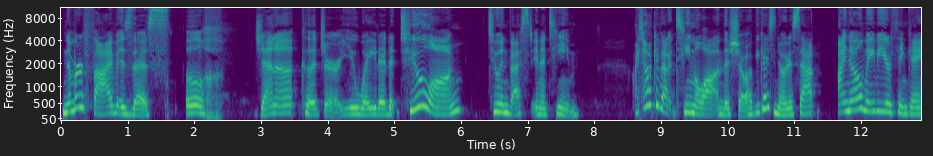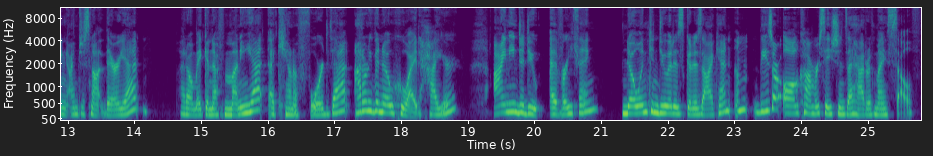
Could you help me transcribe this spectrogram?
Number five is this. Ugh, Jenna Kutcher, you waited too long to invest in a team. I talk about team a lot on this show. Have you guys noticed that? I know maybe you're thinking, I'm just not there yet. I don't make enough money yet. I can't afford that. I don't even know who I'd hire. I need to do everything. No one can do it as good as I can. Um, these are all conversations I had with myself.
